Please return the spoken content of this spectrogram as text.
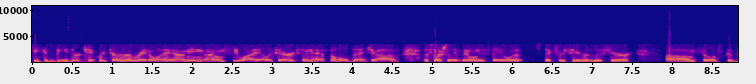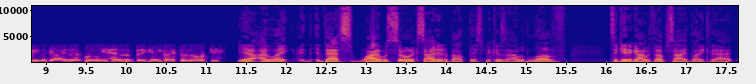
he could be their kick returner right away. I mean, I don't see why Alex Erickson has to hold that job, especially if they only stay with six receivers this year. Um, Phillips could be the guy that really has a big impact as a rookie. Yeah, I like. That's why I was so excited about this because I would love to get a guy with upside like that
